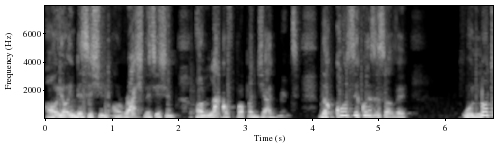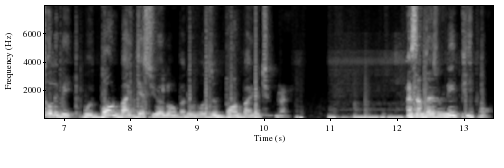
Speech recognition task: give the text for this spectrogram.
or your indecision or rash decision or lack of proper judgment, the consequences of it will not only be will borne by just you alone, but will also be borne by your children. And sometimes we need people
